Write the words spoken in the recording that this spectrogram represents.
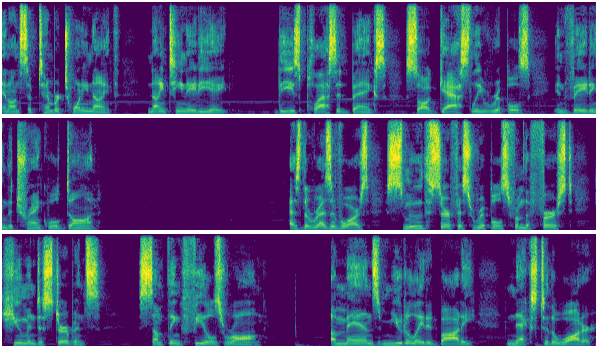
And on September 29, 1988, these placid banks saw ghastly ripples invading the tranquil dawn. As the reservoir's smooth surface ripples from the first human disturbance, something feels wrong. A man's mutilated body next to the water,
